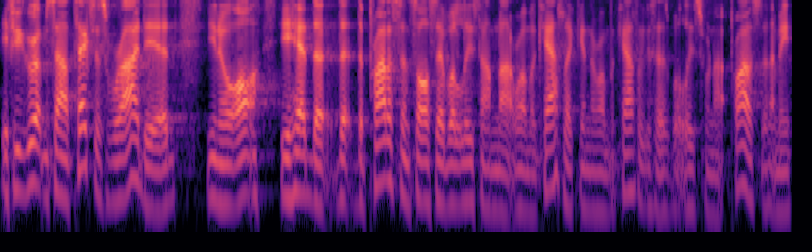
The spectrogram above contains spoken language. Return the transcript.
if you grew up in South Texas, where I did, you know, all, you had the, the, the, Protestants all said, well, at least I'm not Roman Catholic, and the Roman Catholic says, well, at least we're not Protestant. I mean,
